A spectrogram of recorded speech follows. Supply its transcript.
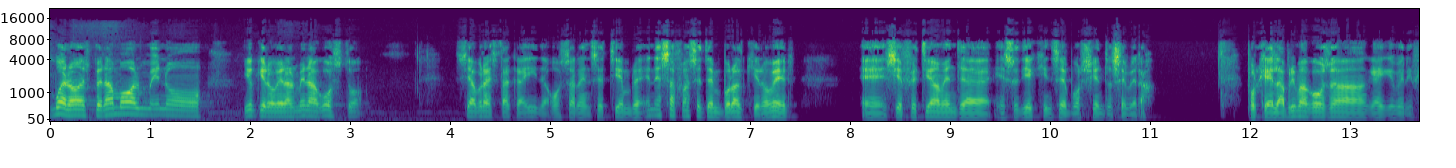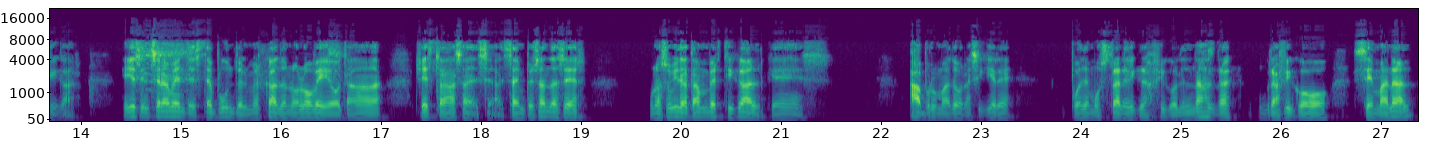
Bueno, esperamos al menos, yo quiero ver al menos agosto, si habrá esta caída o será en septiembre. En esa fase temporal quiero ver eh, si efectivamente ese 10-15% se verá. Porque es la primera cosa que hay que verificar. Y yo sinceramente este punto el mercado no lo veo tan... está, está empezando a ser una subida tan vertical que es abrumadora. Si quiere puede mostrar el gráfico del Nasdaq, un gráfico semanal,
